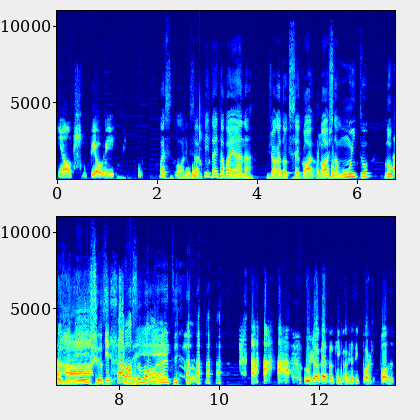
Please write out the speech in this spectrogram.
em Altos, no Piauí. Olha, Loric, sabe quem tá em Itabaiana? Um jogador que você go- gosta muito. Lucas Ah, Vinícius, nosso volante. o jogador que gosta de pos- pos-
